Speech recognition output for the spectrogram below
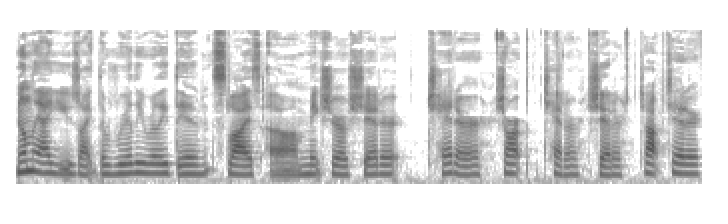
Normally I use like the really, really thin slice um, mixture of cheddar cheddar, sharp cheddar, cheddar, chopped cheddar,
